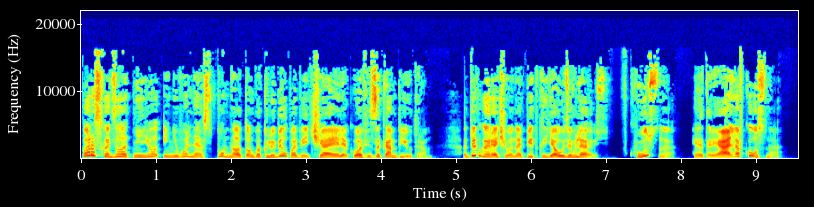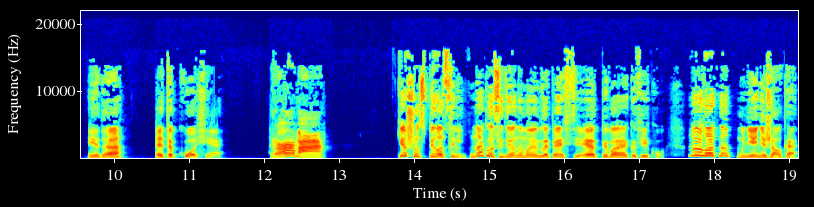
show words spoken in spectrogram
Пар исходил от нее, и невольно я вспомнил о том, как любил попить чай или кофе за компьютером. Отпив горячего напитка, я удивляюсь. Вкусно? Это реально вкусно. И да, это кофе. «Рома!» Кеша успел оценить, нагло сидя на моем запястье и отпивая кофейку. Ну и ладно, мне не жалко.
